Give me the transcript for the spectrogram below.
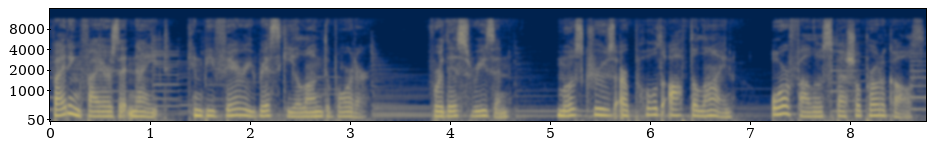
Fighting fires at night can be very risky along the border. For this reason, most crews are pulled off the line or follow special protocols.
